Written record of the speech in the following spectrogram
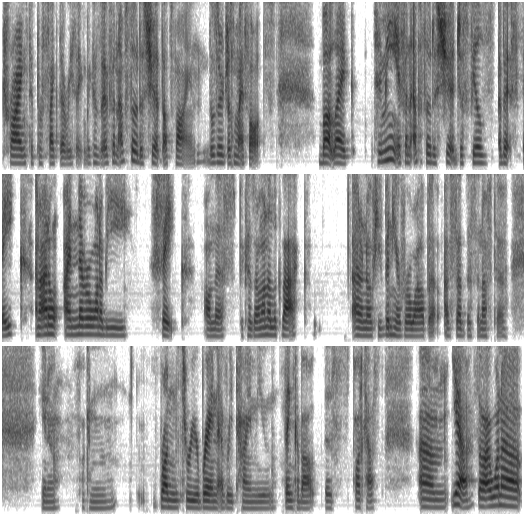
trying to perfect everything because if an episode is shit that's fine those are just my thoughts but like to me, if an episode is shit, it just feels a bit fake. And I don't, I never want to be fake on this because I want to look back. I don't know if you've been here for a while, but I've said this enough to, you know, fucking run through your brain every time you think about this podcast. Um, yeah, so I want to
